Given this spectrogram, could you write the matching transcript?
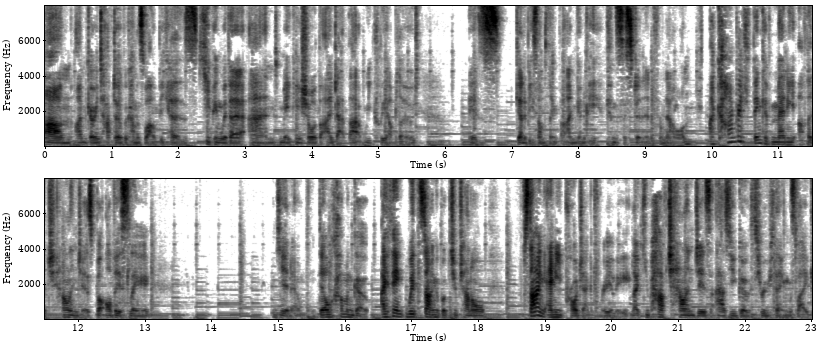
um, I'm going to have to overcome as well because keeping with it and making sure that I get that weekly upload is going to be something that I'm going to be consistent in from now on. I can't really think of many other challenges, but obviously you know, they'll come and go. I think with starting a booktube channel, starting any project really, like you have challenges as you go through things like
